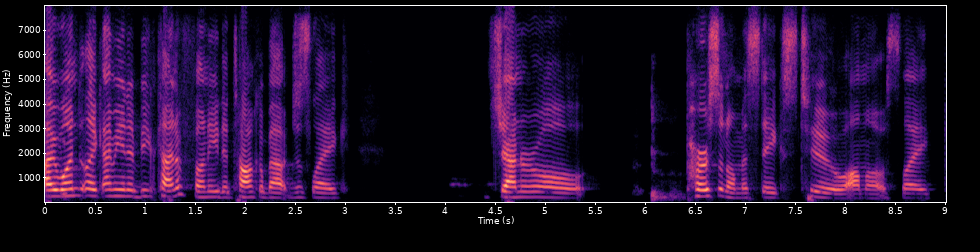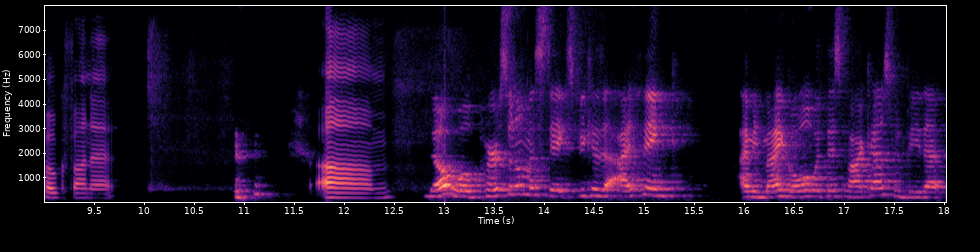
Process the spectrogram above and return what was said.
I wonder like i mean it'd be kind of funny to talk about just like general personal mistakes too almost like poke fun at um No, well, personal mistakes because I think, I mean, my goal with this podcast would be that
